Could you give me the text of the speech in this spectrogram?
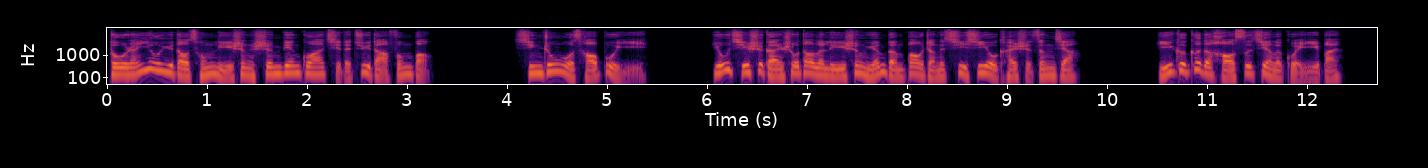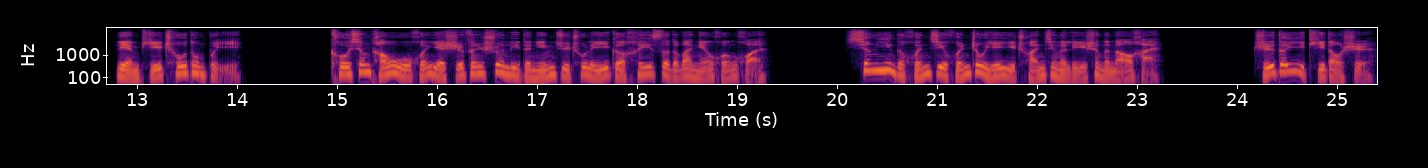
陡然又遇到从李胜身边刮起的巨大风暴，心中卧槽不已。尤其是感受到了李胜原本暴涨的气息又开始增加，一个个的好似见了鬼一般，脸皮抽动不已。口香糖武魂也十分顺利的凝聚出了一个黑色的万年魂环，相应的魂技魂咒也已传进了李胜的脑海。值得一提到是，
